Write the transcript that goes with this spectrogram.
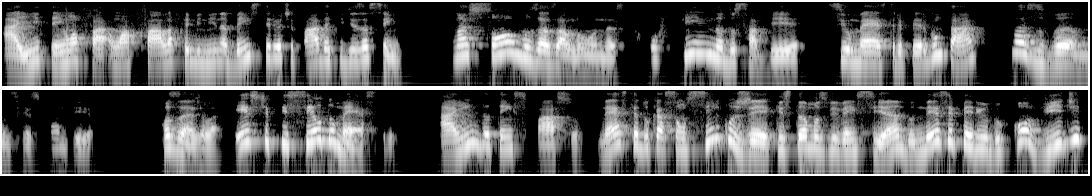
Aí tem uma, fa uma fala feminina bem estereotipada que diz assim: Nós somos as alunas, o fino do saber. Se o mestre perguntar, nós vamos responder. Rosângela, este pseudo-mestre ainda tem espaço nesta educação 5G que estamos vivenciando nesse período Covid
